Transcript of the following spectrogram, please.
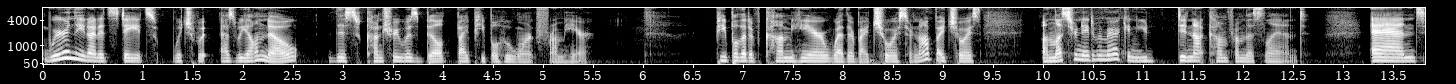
we're in the United States, which, as we all know, this country was built by people who weren't from here. People that have come here, whether by choice or not by choice, unless you're Native American, you did not come from this land. And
